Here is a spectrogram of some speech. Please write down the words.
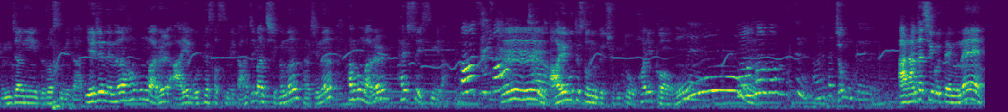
굉장히 늘었습니다 예전에는 한국말을 아예 못했었습니다 하지만 지금은 당신은 한국말을 할 수 있습니다 아 진짜? 음, 아예 못했었는데 지금 또 하니까 오. 네. 와, 하여튼 남자친구. 아 남자친구 때문에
